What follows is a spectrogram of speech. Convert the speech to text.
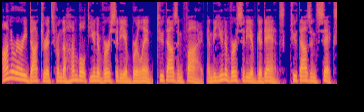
Honorary doctorates from the Humboldt University of Berlin 2005 and the University of Gdansk 2006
